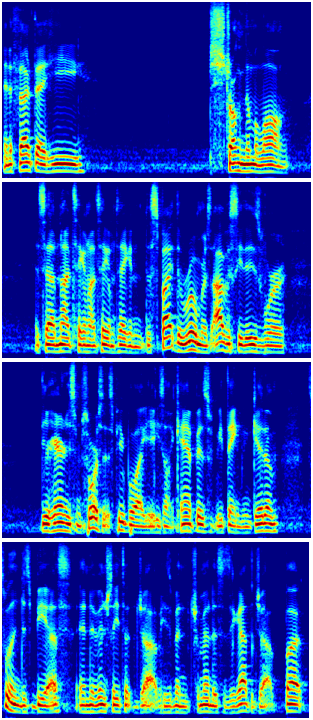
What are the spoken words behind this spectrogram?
And the fact that he strung them along and said, "I'm not taking, I'm not taking, I'm taking," despite the rumors, obviously these were they're hearing these from sources. People like, yeah, he's on campus. We think we can get him. This wasn't just BS. And eventually he took the job. He's been tremendous since he got the job. But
